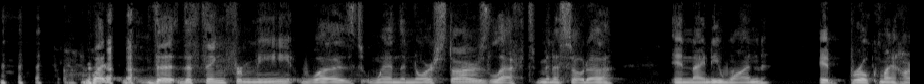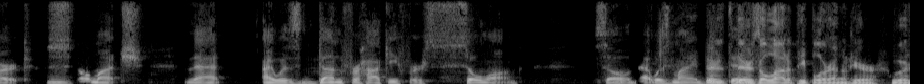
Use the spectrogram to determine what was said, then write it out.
but the the thing for me was when the North Stars left Minnesota in '91, it broke my heart Mm. so much that I was done for hockey for so long. So that was my big There's there's a lot of people around here who are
